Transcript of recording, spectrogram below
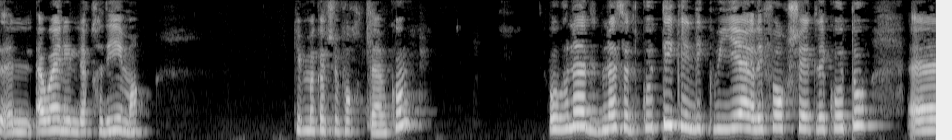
الأواني اللي قديمة. كما كتشوفوا قدامكم. وهنا البنات هاد ال côté كاين les cuillères les fourchettes les couteaux آه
